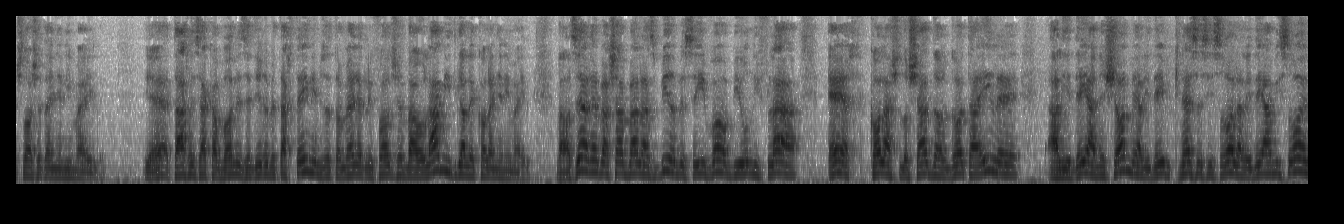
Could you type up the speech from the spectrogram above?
שלושת העניינים האלה. תכלס הכוון זה דירה בתחתינים, זאת אומרת לפעול שבעולם יתגלה כל העניינים האלה. ועל זה הרב עכשיו בא להסביר בסעיף וו ביור נפלא איך כל השלושה דרגות האלה על ידי הנשום, על ידי כנסת ישראל, על ידי עם ישראל,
